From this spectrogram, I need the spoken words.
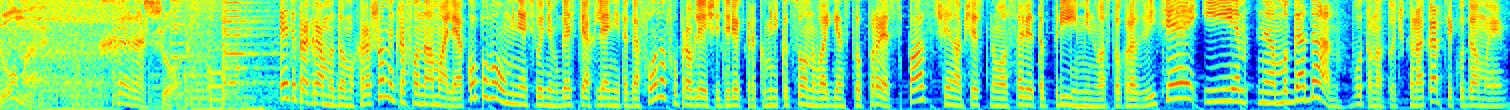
Дома хорошо. Это программа «Дома хорошо». Микрофон Амалия Акопова. У меня сегодня в гостях Леонид Агафонов, управляющий директор коммуникационного агентства «Пресс Спас», член общественного совета при Минвосток развития и э, Магадан. Вот она точка на карте, куда мы,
